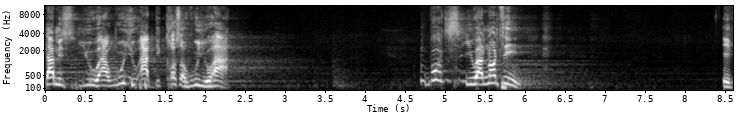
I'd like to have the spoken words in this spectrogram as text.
That means you are who you are because of who you are. But you are nothing. If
